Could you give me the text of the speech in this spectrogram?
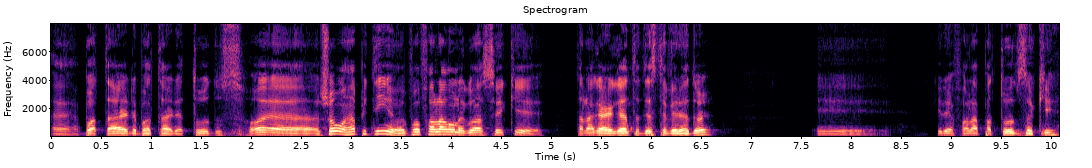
É, boa tarde, boa tarde a todos. Olha, João, rapidinho, eu vou falar um negócio aí que está na garganta deste vereador. E queria falar para todos aqui.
